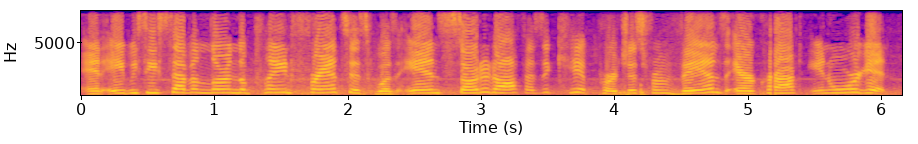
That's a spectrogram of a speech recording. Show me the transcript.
and ABC7 learned the plane Francis was in started off as a kit purchased from Vans Aircraft in Oregon.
